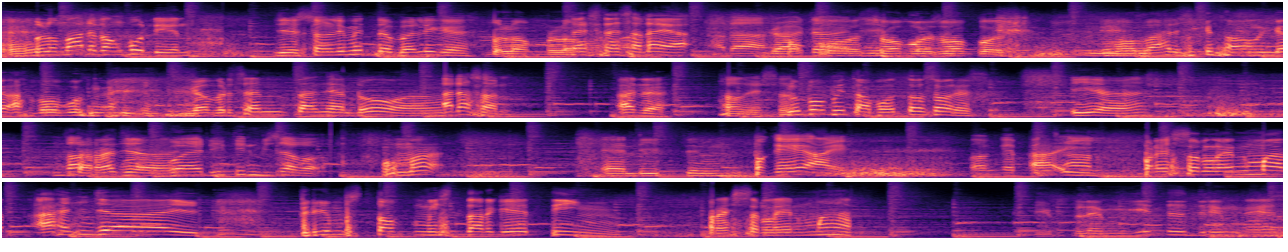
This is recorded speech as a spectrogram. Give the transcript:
Eh? Belum ada Bang Pudin. Just limit udah balik ya? Belum, belum. Tes tes ada ya? Ada. Enggak ada. Fokus, fokus, fokus. Mau balik atau enggak apa hubungannya? Enggak bersen tanya doang. Ada Son. Ada. Oke, Son. Lu mau minta foto Son? Iya. Ntar aja. Gue editin bisa kok. Oma editin. Pakai AI. Pakai AI. Pressure land mat, anjay. Dream stop mistargeting. Pressure land mat. Di blame gitu Dream S.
